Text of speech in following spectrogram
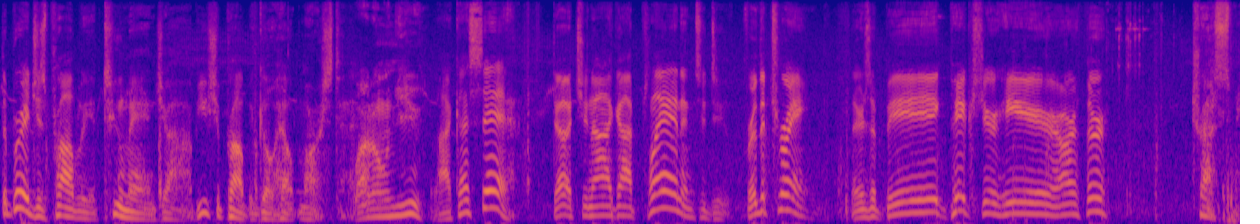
the bridge is probably a two-man job. You should probably go help Marston. Why don't you? Like I said, Dutch and I got planning to do for the train. There's a big picture here, Arthur. Trust me.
